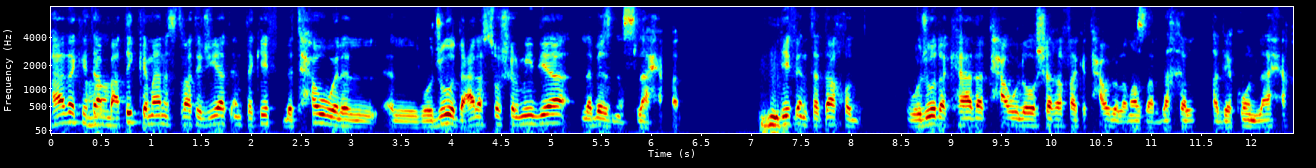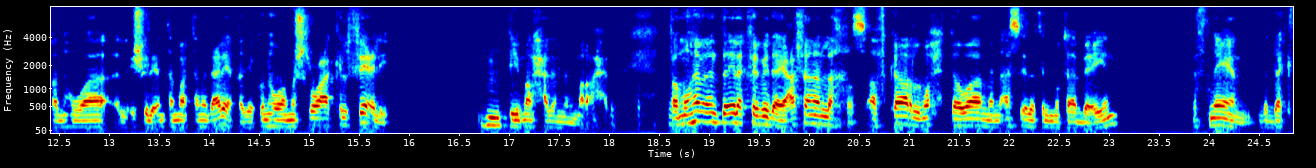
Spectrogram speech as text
هذا كتاب آه. بعطيك كمان استراتيجيات أنت كيف بتحول ال- الوجود على ال social media ل business لاحقا. كيف أنت تأخذ وجودك هذا تحوله شغفك تحوله لمصدر دخل قد يكون لاحقا هو الشيء اللي أنت معتمد عليه قد يكون هو مشروعك الفعلي. في مرحلة من المراحل. فمهم أنت لك في البداية عشان نلخص أفكار المحتوى من أسئلة المتابعين. اثنين بدك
